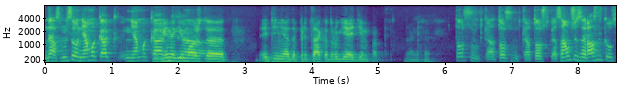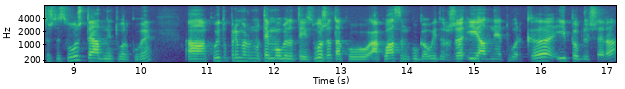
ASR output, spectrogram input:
Да, в смисъл няма как... Няма как винаги може да единия да прецака другия един път. Нали? Точно така, точно така, точно така. Само, че за разлика от съществуващите ад нетворкове, а, които примерно те могат да те излъжат, ако, ако аз съм Google и държа и ад нетворка и публишера,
